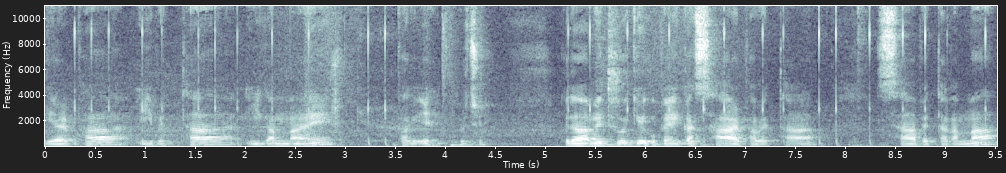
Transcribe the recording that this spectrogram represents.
2 알파, 2 베타, 2 감마에 곱하기 1. 그렇지? 그 다음에 두개 곱하니까 4 알파 베타, 4 베타 감마,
